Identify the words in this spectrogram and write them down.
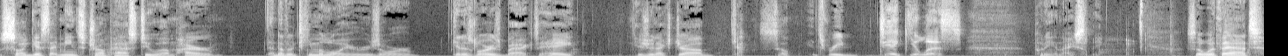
so I guess that means Trump has to um, hire another team of lawyers or get his lawyers back to, hey, here's your next job. So it's ridiculous, putting it nicely. So with that,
